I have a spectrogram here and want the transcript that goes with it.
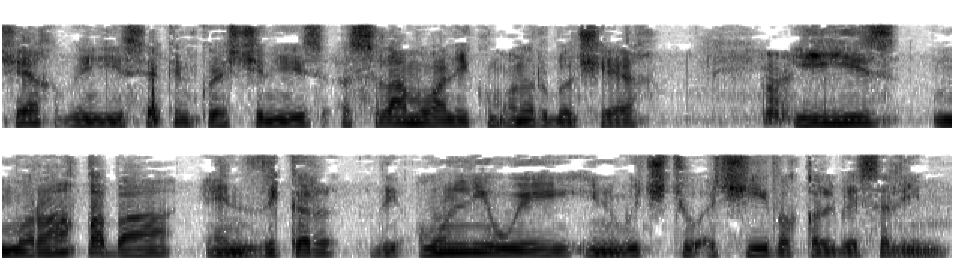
Sheikh, the second question is Assalamu alaikum, Honorable Sheikh. Is muraqabah and zikr the only way in which to achieve a qalb salim?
